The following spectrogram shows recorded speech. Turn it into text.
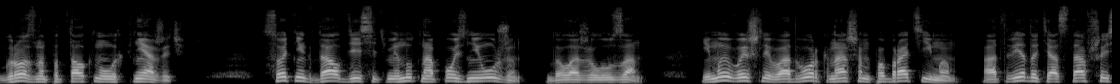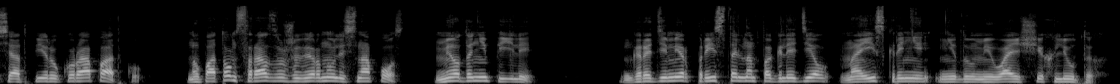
грозно подтолкнул их княжич. «Сотник дал десять минут на поздний ужин», — доложил Узан. «И мы вышли во двор к нашим побратимам, отведать оставшуюся от пиру куропатку. Но потом сразу же вернулись на пост. Меда не пили». Градимир пристально поглядел на искренне недоумевающих лютых.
